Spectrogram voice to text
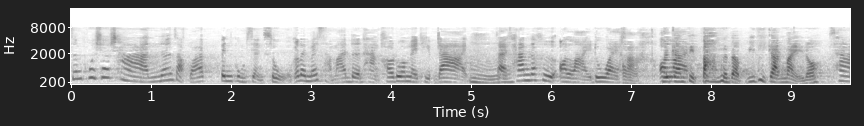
ซึ่งผู้เชี่ยวชาญเนื่องจากว่าเป็นกลุ่มเสี่ยงสูง ก็เลยไม่สามารถเดินทางเข้าร่วมในทริปได้อืมแต่ท่านก็คือออนไลน์ด้วยค่ะในการติดตามกันแบบวิธีการใหม่เนาะใช่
